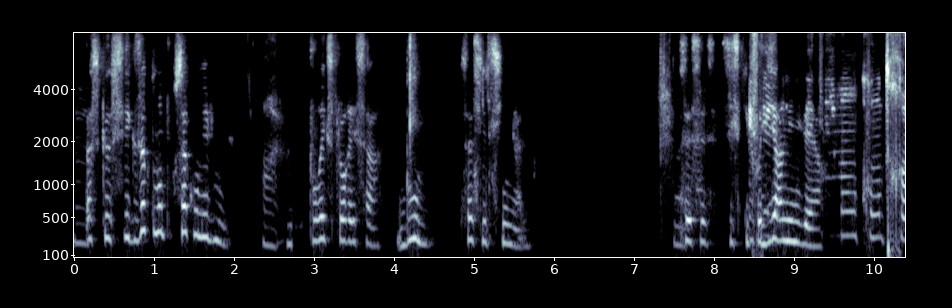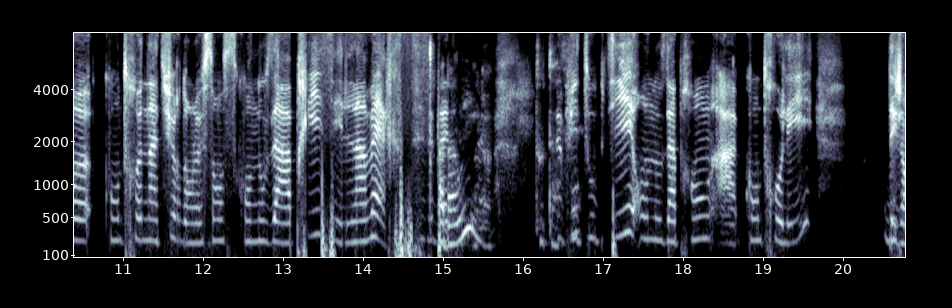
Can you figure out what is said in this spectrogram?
mmh. parce que c'est exactement pour ça qu'on est venu. Pour explorer ça. Boum. Ça, c'est le signal. C'est ce qu'il faut dire à l'univers. Contre, contre nature dans le sens qu'on nous a appris, c'est l'inverse. Ah bah oui, tout à depuis tout petit, on nous apprend à contrôler. Déjà,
